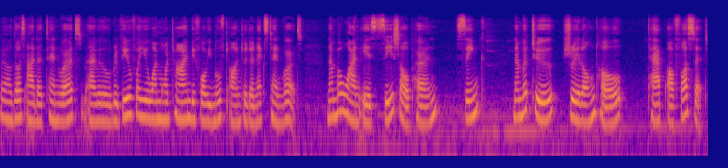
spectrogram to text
Well, those are the 10 words. I will review for you one more time before we moved on to the next 10 words. Number one is 洗手盆, sink. Number two, 水龙头, tap or faucet.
